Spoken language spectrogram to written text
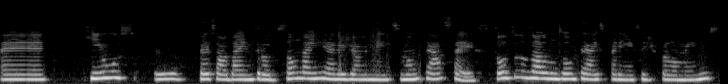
é, que os, o pessoal da introdução da engenharia de alimentos vão ter acesso. Todos os alunos vão ter a experiência de, pelo menos,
